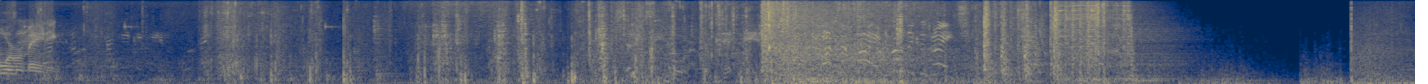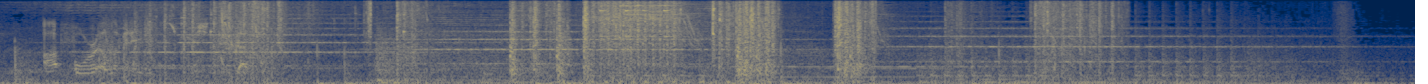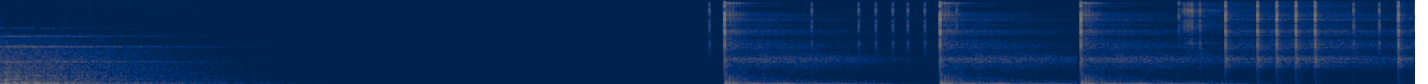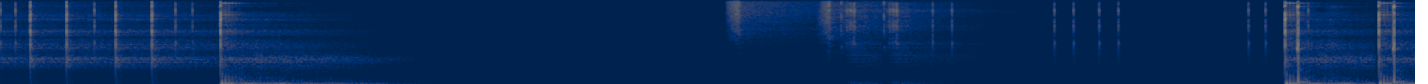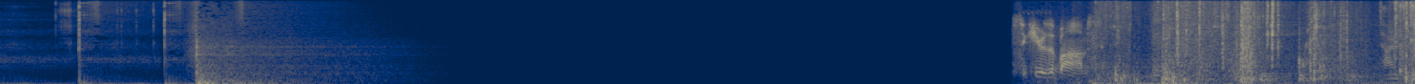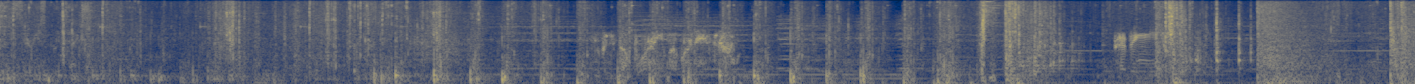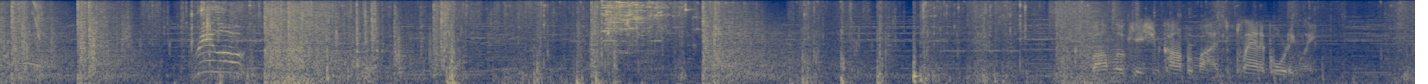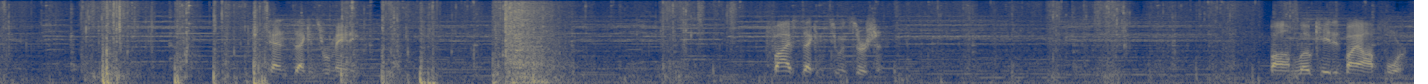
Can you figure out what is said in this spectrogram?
4 remaining. Secure the bombs. Time for serious protection. Compromised. Plan accordingly. 10 seconds remaining. Five seconds to insertion. Bomb located by Op 4.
